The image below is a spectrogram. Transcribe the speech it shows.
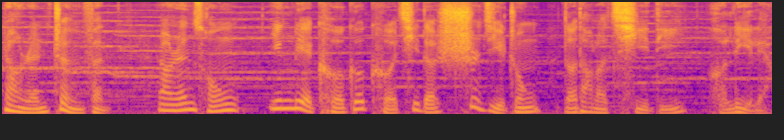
让人振奋。让人从英烈可歌可泣的事迹中得到了启迪和力量。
